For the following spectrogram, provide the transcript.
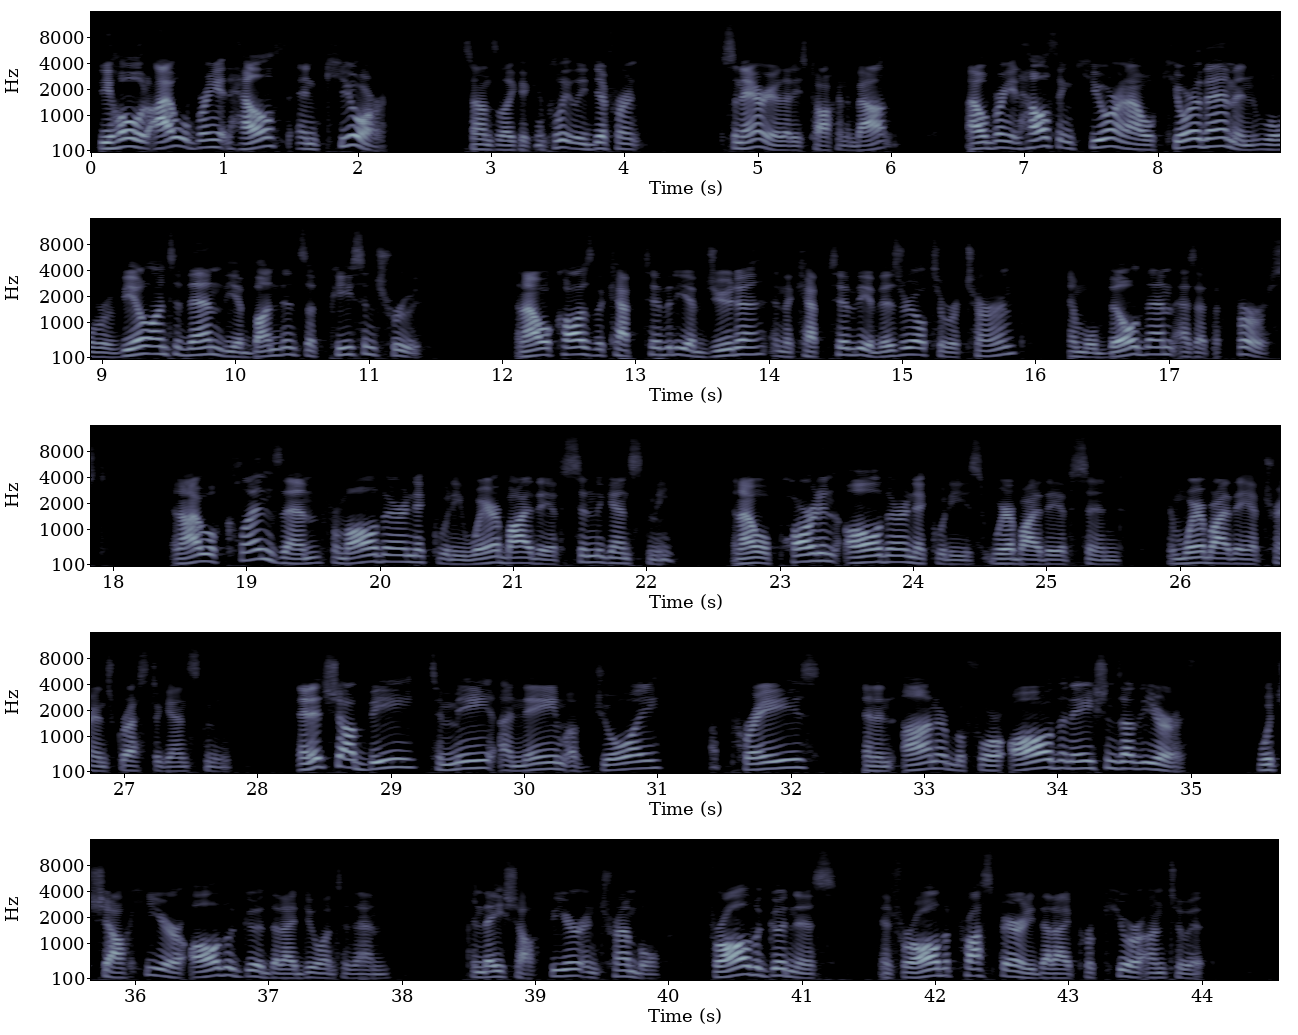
Behold, I will bring it health and cure. Sounds like a completely different scenario that he's talking about. I will bring it health and cure, and I will cure them, and will reveal unto them the abundance of peace and truth. And I will cause the captivity of Judah and the captivity of Israel to return, and will build them as at the first. And I will cleanse them from all their iniquity whereby they have sinned against me. And I will pardon all their iniquities whereby they have sinned, and whereby they have transgressed against me. And it shall be to me a name of joy, a praise, and an honor before all the nations of the earth which shall hear all the good that I do unto them, and they shall fear and tremble for all the goodness and for all the prosperity that I procure unto it.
